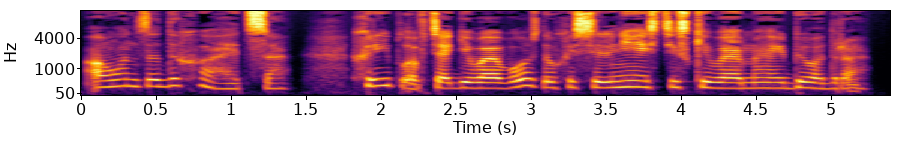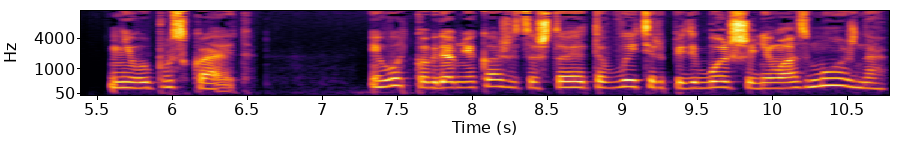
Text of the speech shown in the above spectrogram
А он задыхается, хрипло втягивая воздух и сильнее стискивая мои бедра. Не выпускает. И вот, когда мне кажется, что это вытерпеть больше невозможно,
